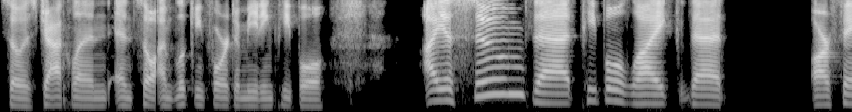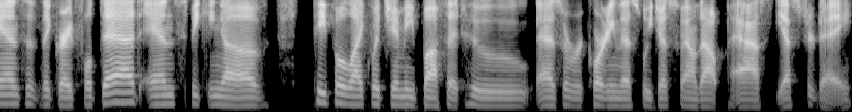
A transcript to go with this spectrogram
So is Jacqueline. And so I'm looking forward to meeting people. I assume that people like that are fans of the Grateful Dead. And speaking of people like with Jimmy Buffett, who, as we're recording this, we just found out passed yesterday,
